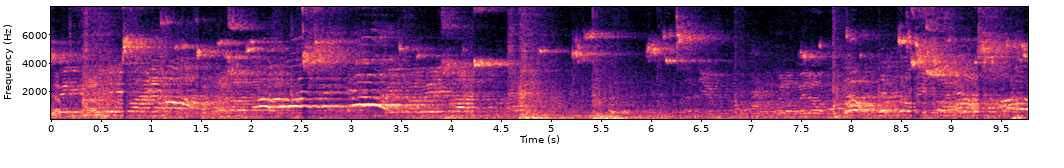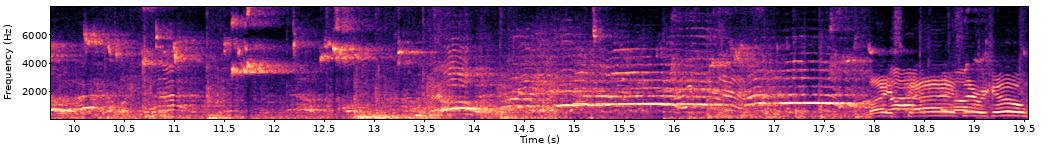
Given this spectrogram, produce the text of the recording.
Yep, cut. Nice, guys. There we go.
